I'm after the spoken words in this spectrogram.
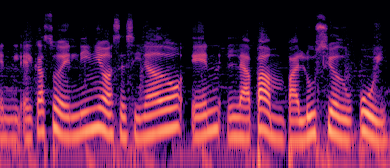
en el caso del niño asesinado en La Pampa, Lucio Dupuy.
